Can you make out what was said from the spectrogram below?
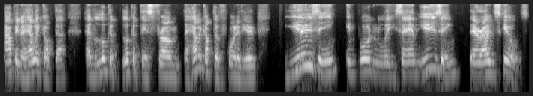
up in a helicopter and look at look at this from the helicopter point of view, using importantly, Sam, using their own skills.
